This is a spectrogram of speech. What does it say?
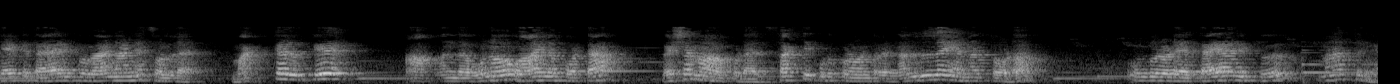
கேக்கு தயாரிப்பு வேண்டான்னு சொல்ல மக்களுக்கு அந்த உணவு வாயில போட்டா விஷமாகக்கூடாது. சக்தி கொடுக்கணுன்ற நல்ல எண்ணத்தோட உங்களுடைய தயாரிப்பு மாத்துங்க.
